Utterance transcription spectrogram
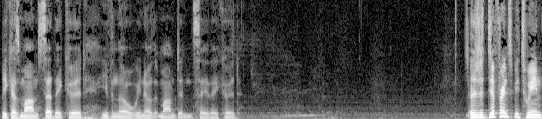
because mom said they could, even though we know that mom didn't say they could. There's a difference between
